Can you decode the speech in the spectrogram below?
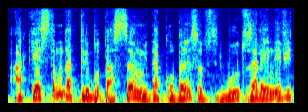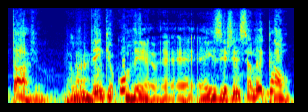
a questão da tributação e da cobrança dos tributos ela é inevitável. Ela é. tem que ocorrer, é, é, é exigência legal.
